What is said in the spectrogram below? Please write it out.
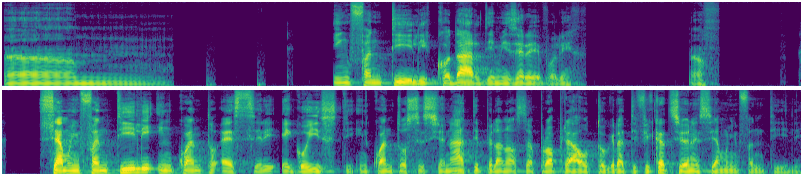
um, infantili, codardi e miserevoli, no? Siamo infantili in quanto esseri egoisti, in quanto ossessionati per la nostra propria autogratificazione, siamo infantili.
